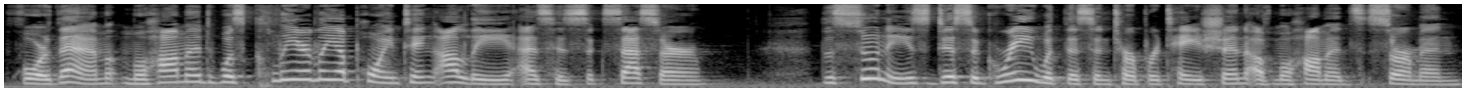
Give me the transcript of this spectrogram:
For them, Muhammad was clearly appointing Ali as his successor. The Sunnis disagree with this interpretation of Muhammad's sermon.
